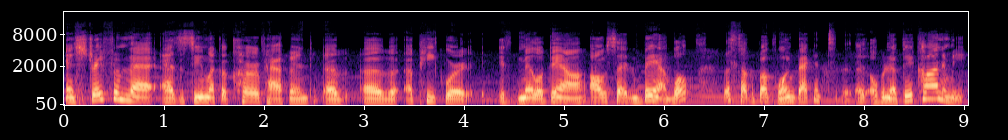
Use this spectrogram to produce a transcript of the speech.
And straight from that, as it seemed like a curve happened of, of a peak where it mellowed down, all of a sudden, bam, well, let's talk about going back into uh, opening up the economy.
